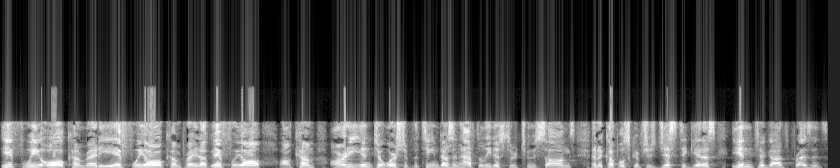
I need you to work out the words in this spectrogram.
If we all come ready, if we all come prayed up, if we all, all come already into worship, the team doesn't have to lead us through two songs and a couple scriptures just to get us into God's presence.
